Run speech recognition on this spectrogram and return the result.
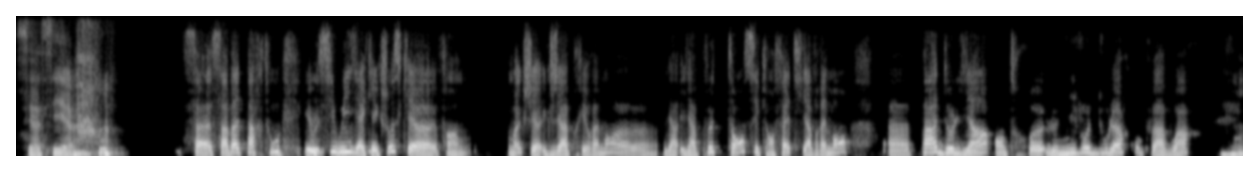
c'est assez. Euh, ça ça va de partout. Et hmm. aussi, oui, il y a quelque chose qui, enfin, moi que j'ai appris vraiment euh, il, y a, il y a peu de temps, c'est qu'en fait il y a vraiment euh, pas de lien entre le niveau de douleur qu'on peut avoir mmh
